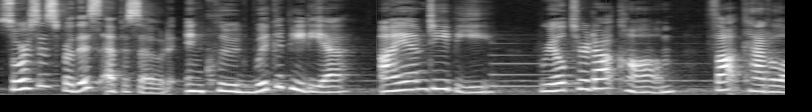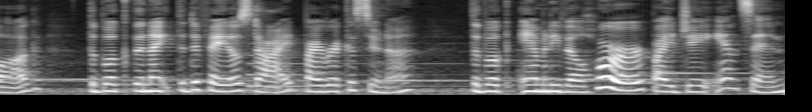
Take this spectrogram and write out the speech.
Sources for this episode include Wikipedia, IMDb, Realtor.com, Thought Catalog, the book The Night the DeFeos Died by Ric Osuna, the book Amityville Horror by Jay Anson,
